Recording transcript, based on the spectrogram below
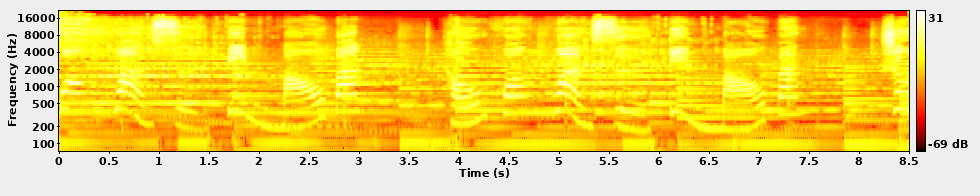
黄万死鬓毛斑，头黄万死鬓毛斑。生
